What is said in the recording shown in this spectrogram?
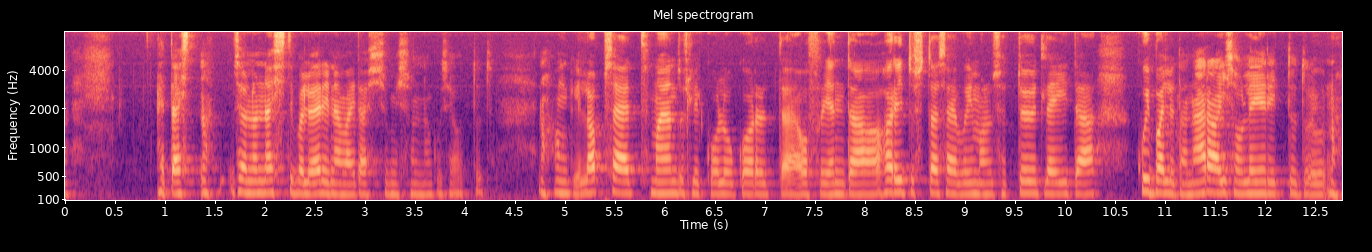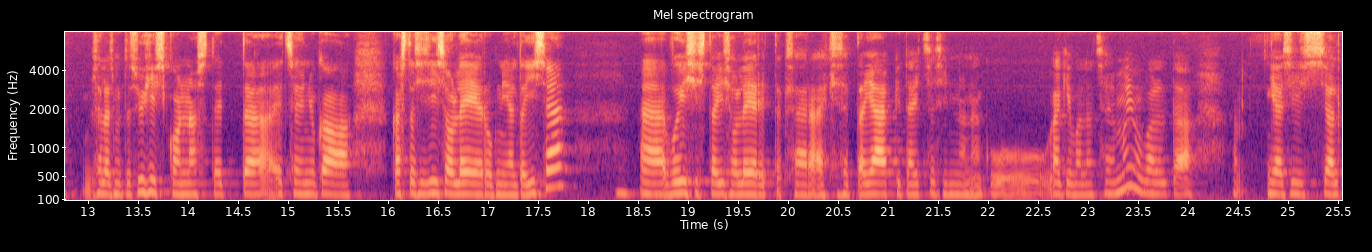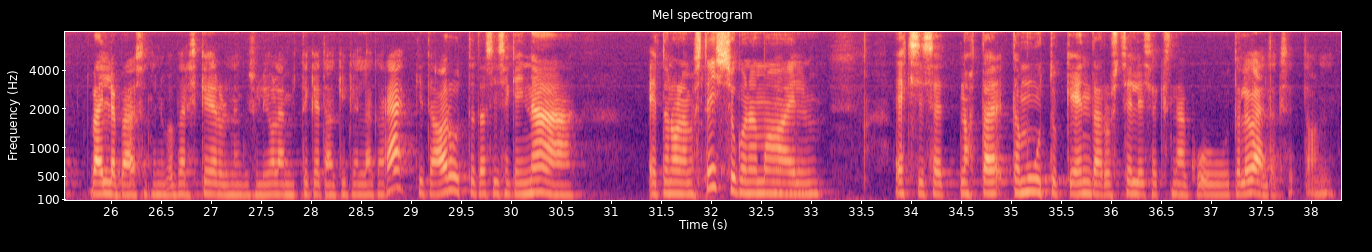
et hästi, noh, seal on hästi palju erinevaid asju, mis on nagu seotud noh, ongi lapsed, majanduslik olukord, ohvri enda haridustase, võimalused tööd leida, kui palju ta on ära isoleeritud, noh, selles mõttes ühiskonnast, et, et see on ju ka, kas ta siis isoleerub nii-öelda ise mm. või siis ta isoleeritakse ära, ehk siis, et ta jääbki täitsa sinna nagu vägivallatseja mõjuvalda. ja siis sealt välja pääseda on juba päris keeruline, kui sul ei ole mitte kedagi, kellega rääkida, arutada, sa isegi ei näe, et on olemas teistsugune maailm. Ehk siis, et noh, ta, ta muutubki enda arust selliseks, nagu talle öeldakse, et ta on.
